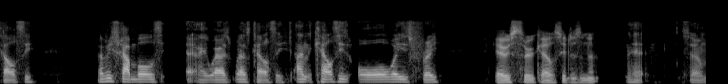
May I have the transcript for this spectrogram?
Kelce. When he scrambles, okay, where's where's Kelce? And Kelce's always free. Goes through Kelce, doesn't it? Yeah. So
